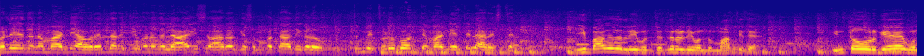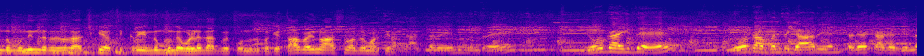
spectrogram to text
ಒಳ್ಳೆಯದನ್ನು ಮಾಡಲಿ, ಅವರೆಲ್ಲರ ಜೀವನದಲ್ಲಿ ಆಯುಸ್ಸು, ಆರೋಗ್ಯ, ಸಂಪತ್ತಾದಿಗಳು ತುಂಬಿ ತುಳುಗುವಂತೆ ಮಾಡಲಿ ಅಂತೇಳಿ ಹಾರೈಸ್ತೇನೆ. ಈ ಭಾಗದಲ್ಲಿ ಒಂದು ಜನರಲ್ಲಿ ಒಂದು ಮಾತಿದೆ. ಇಂಥವ್ರಿಗೆ ಒಂದು ಮುಂದಿನ ರಾಜಕೀಯ ಸಿಕ್ಕರೆ ಇನ್ನು ಮುಂದೆ ಒಳ್ಳೇದಾಗಬೇಕು ಅನ್ನೋದ್ರ ಬಗ್ಗೆ ತಾವೇನು ಆಶೀರ್ವಾದ ಮಾಡ್ತೀರಾ? ಆ ಥರ ಏನು ಅಂದರೆ ಯೋಗ ಇದೆ. ಯೋಗ ಬಂದು ಯಾರು ಏನು ತಡೆಯೋಕ್ಕಾಗೋದಿಲ್ಲ.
